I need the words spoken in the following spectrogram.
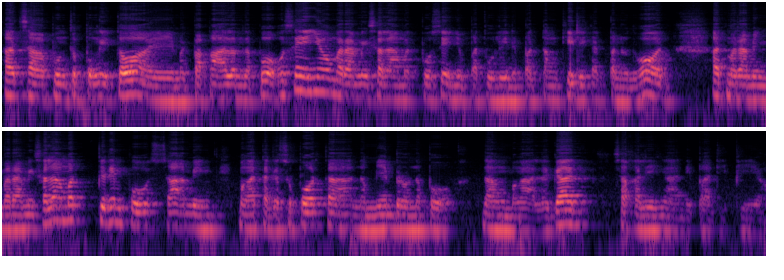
At sa punto pong ito ay magpapaalam na po ako sa inyo. Maraming salamat po sa inyong patuloy na pagtangkilik at panonood. At maraming maraming salamat rin po sa aming mga taga-suporta na miyembro na po ng mga alagad sa kalinga ni Pati Pio.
